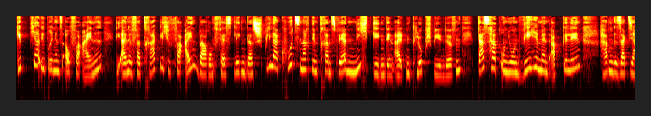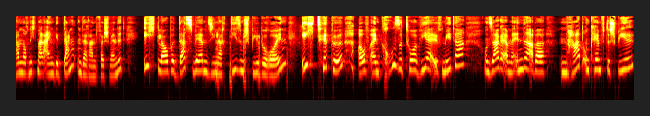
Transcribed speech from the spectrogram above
Gibt ja übrigens auch Vereine, die eine vertragliche Vereinbarung festlegen, dass Spieler kurz nach dem Transfer nicht gegen den alten Club spielen dürfen. Das hat Union vehement abgelehnt, haben gesagt, sie haben noch nicht mal einen Gedanken daran verschwendet. Ich glaube, das werden sie nach diesem Spiel bereuen. Ich tippe auf ein Kruse-Tor via Elfmeter und sage am Ende aber ein hart umkämpftes Spiel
